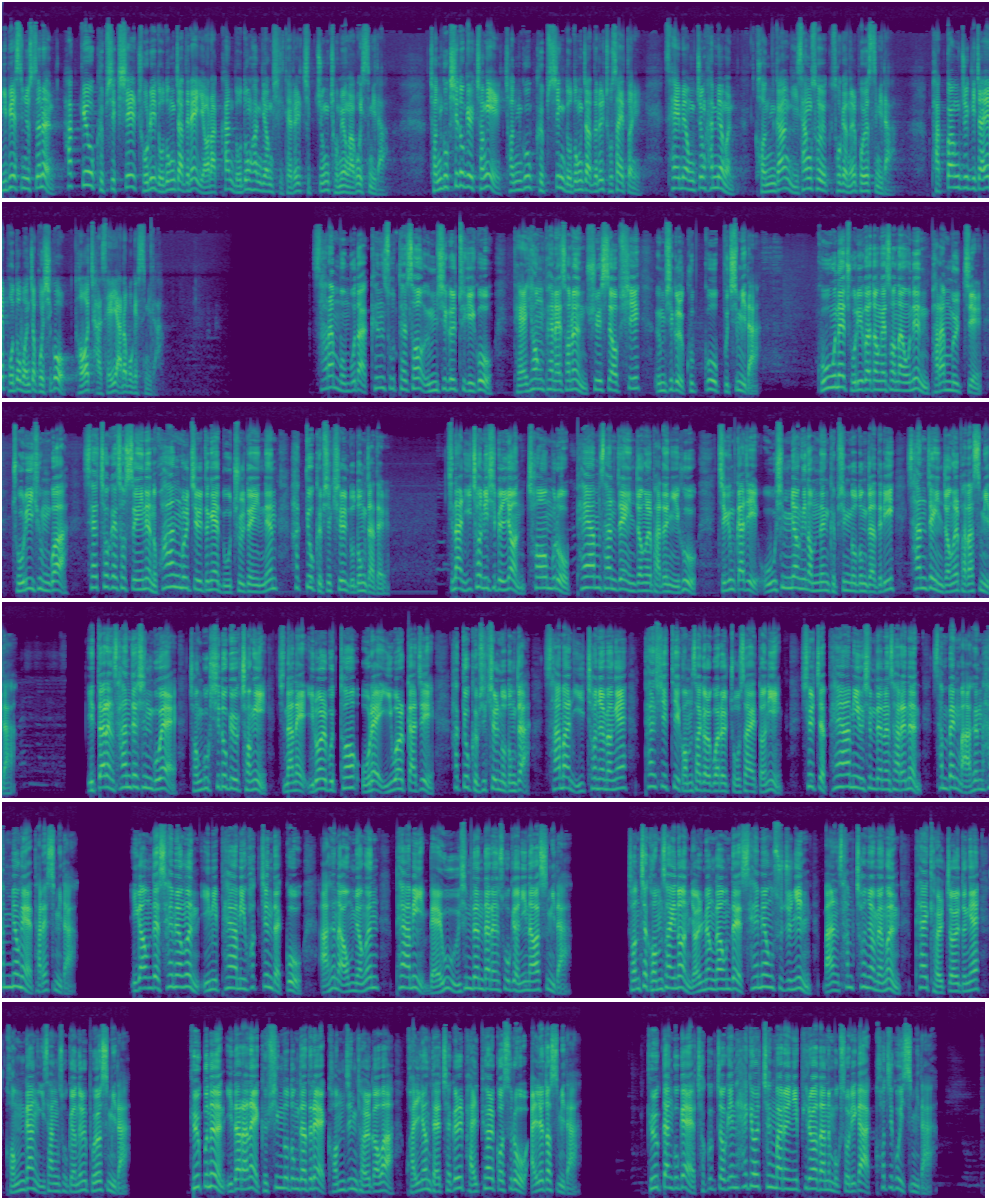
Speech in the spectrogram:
EBS 뉴스는 학교 급식실 조리 노동자들의 열악한 노동 환경 실태를 집중 조명하고 있습니다. 전국 시도교육청이 전국 급식 노동자들을 조사했더니 3명 중 1명은 건강 이상 소- 소견을 보였습니다. 박광주 기자의 보도 먼저 보시고 더 자세히 알아보겠습니다. 사람 몸보다 큰 솥에서 음식을 튀기고 대형 팬에서는 쉴 새 없이 음식을 굽고 부칩니다. 고온의 조리 과정에서 나오는 발암물질, 조리듐과 세척에서 쓰이는 화학물질 등에 노출돼 있는 학교 급식실 노동자들. 지난 2021년 처음으로 폐암 산재 인정을 받은 이후 지금까지 50명이 넘는 급식 노동자들이 산재 인정을 받았습니다. 잇따른 산재 신고에 전국 시도교육청이 지난해 1월부터 올해 2월까지 학교 급식실 노동자 4만 2천여 명의 펫CT 검사 결과를 조사했더니 실제 폐암이 의심되는 사례는 341명에 달했습니다. 이 가운데 3명은 이미 폐암이 확진됐고 99명은 폐암이 매우 의심된다는 소견이 나왔습니다. 전체 검사 인원 10명 가운데 3명 수준인 1만 3천여 명은 폐결절 등의 건강 이상 소견을 보였습니다. 교육부는 이달 안에 급식 노동자들의 검진 결과와 관련 대책을 발표할 것으로 알려졌습니다. 교육당국의 적극적인 해결책 마련이 필요하다는 목소리가 커지고 있습니다.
